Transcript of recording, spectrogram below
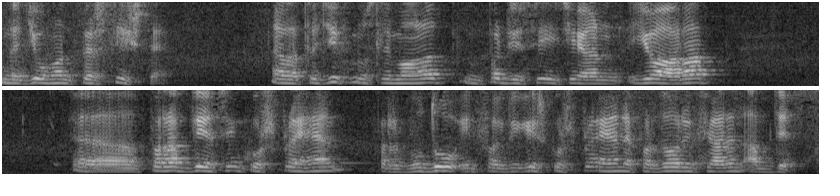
në gjuhën persishte. Edhe të gjithë muslimanët, në përgjithësi që janë jo arab, për abdesin kur shprehen, për vuduin faktikisht kur shprehen e përdorin fjalën abdes.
